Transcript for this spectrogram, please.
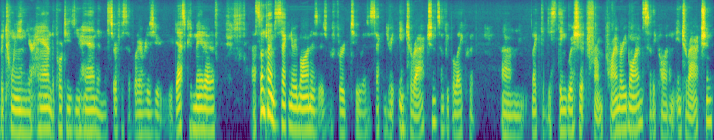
between your hand the proteins in your hand and the surface of whatever it is your, your desk is made out of uh, sometimes a secondary bond is, is referred to as a secondary interaction some people like um, like to distinguish it from primary bonds, so they call it an interaction.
